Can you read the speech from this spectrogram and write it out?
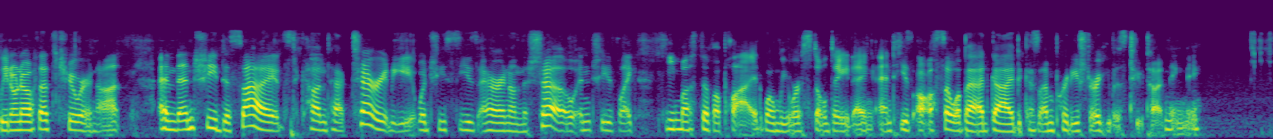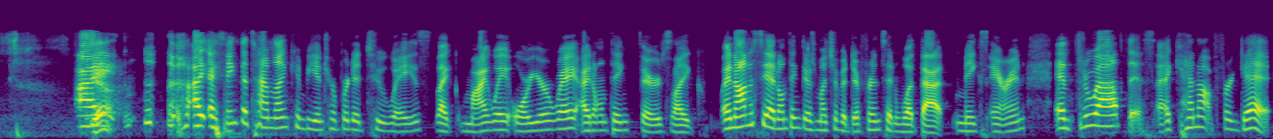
We don't know if that's true or not. And then she decides to contact Charity when she sees Aaron on the show. And she's like, he must have applied when we were still dating. And he's also a bad guy because I'm pretty sure he was two timing me. I, I I think the timeline can be interpreted two ways, like my way or your way. I don't think there's like, and honestly, I don't think there's much of a difference in what that makes Aaron. And throughout this, I cannot forget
